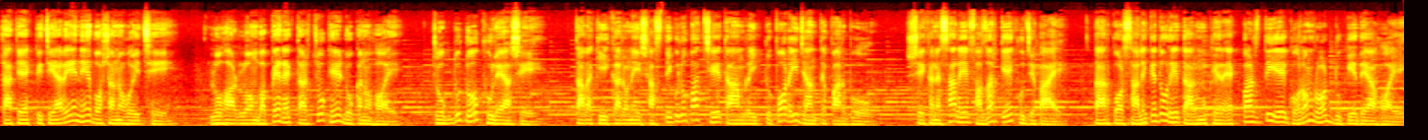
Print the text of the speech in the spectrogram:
তাকে একটি চেয়ারে এনে বসানো হয়েছে। লোহার লম্বা পেরেক তার চোখে ঢোকানো হয়। চোখ দুটো খুলে আসে। তারা কি কারণে এই শাস্তিগুলো পাচ্ছে তা আমরা একটু পরেই জানতে পারব। সেখানে সালে ফাজারকে খুঁজে পায়। তারপর সালেকে ধরে তার মুখের এক পাশ দিয়ে গরম রড ঢুকিয়ে দেওয়া হয়।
